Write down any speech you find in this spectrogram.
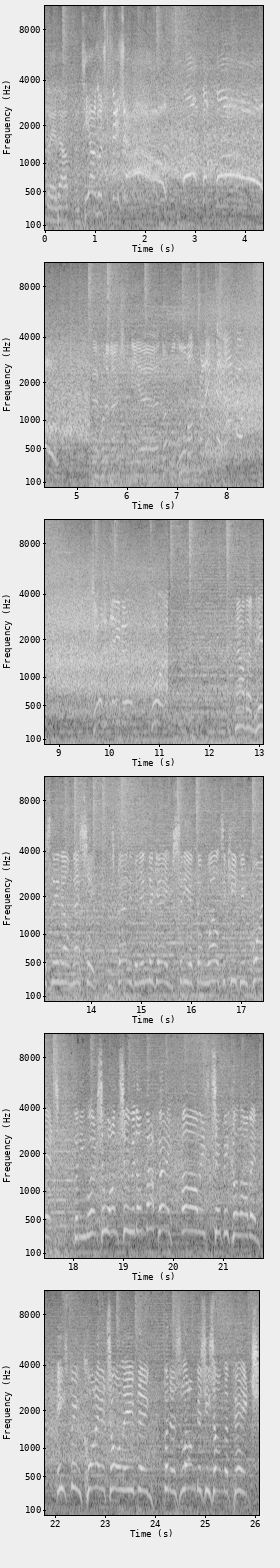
played out, and Thiago's vision! Oh! Oh! oh, oh! Uh, voor de neus van die uh, Dortmund doelman verlengt en raakt ook. Zo is het 1-0 voor. Now then, here's Lionel Messi. He's barely been in the game. City have done well to keep him quiet, but he works a 1-2 with Mbappe. Oh, it's typical of him. He's been quiet all evening, but as long as he's on the pitch,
